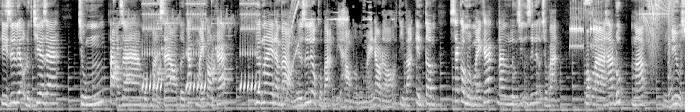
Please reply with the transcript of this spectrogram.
khi dữ liệu được chia ra, chúng tạo ra một bản sao tới các máy con khác. Việc này đảm bảo nếu dữ liệu của bạn bị hỏng ở một máy nào đó thì bạn yên tâm sẽ còn một máy khác đang lưu trữ dữ liệu cho bạn. Hoặc là Hadoop Map Reduce.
